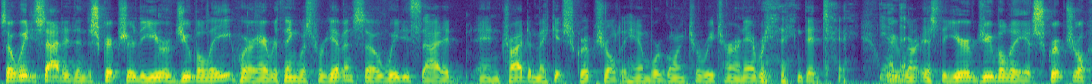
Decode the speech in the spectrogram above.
So we decided in the scripture, the year of Jubilee, where everything was forgiven. So we decided and tried to make it scriptural to him. We're going to return everything that Yeah, we were that-. To, it's the year of Jubilee. It's scriptural.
